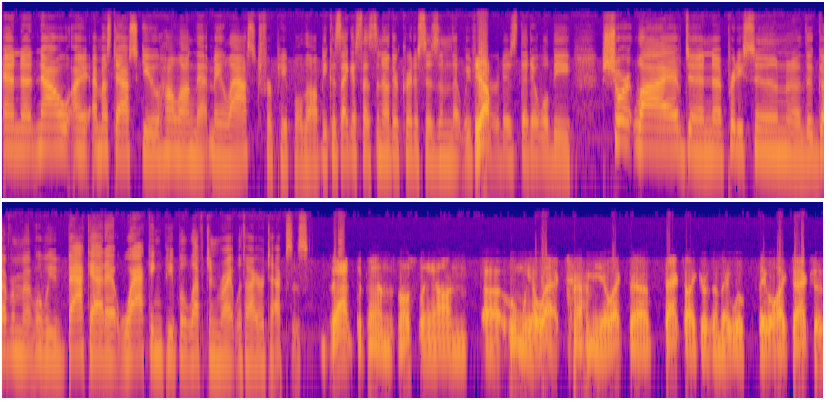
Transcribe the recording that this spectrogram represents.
And uh, now I, I, must ask you how long that may last for people, though, because I guess that's another criticism that we've heard is that it will be short lived and uh, pretty soon uh, the government will be back at it, whacking people left and right with higher taxes. That depends mostly on uh, whom we elect. I mean, elect uh, tax hikers and they will, they will hike taxes.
